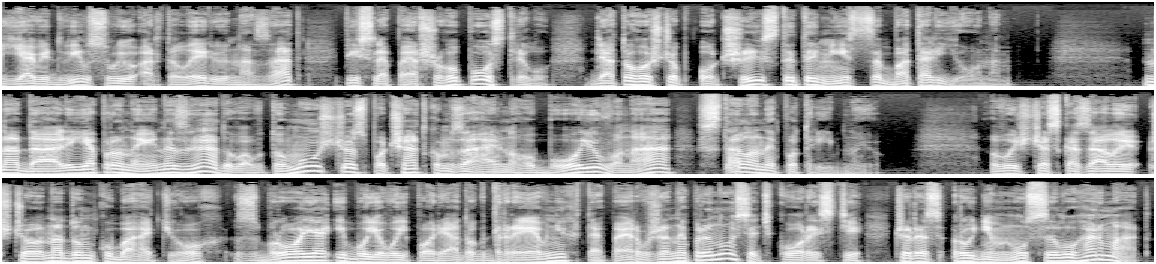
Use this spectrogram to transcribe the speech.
я відвів свою артилерію назад після першого пострілу для того, щоб очистити місце батальйонам. Надалі я про неї не згадував, тому що з початком загального бою вона стала непотрібною. Ви ще сказали, що, на думку багатьох, зброя і бойовий порядок древніх тепер вже не приносять користі через руйнівну силу гармат.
